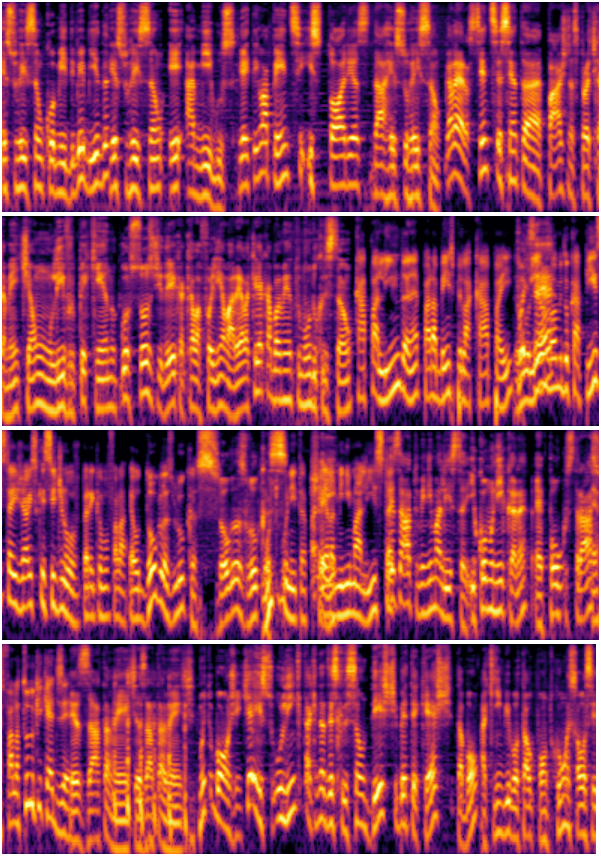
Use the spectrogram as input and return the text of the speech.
ressurreição, comida e bebida, ressurreição e amigos. E aí tem o apêndice Histórias da Ressurreição. Galera, 160 páginas praticamente, é um livro pequeno, gostoso de ler, com aquela folhinha amarela, aquele acabamento do mundo cristão. Capa linda, né? Parabéns pela capa aí. Pois eu li é. o nome do capista e já esqueci de novo. Peraí que eu vou falar. É o Douglas Lucas. Douglas Lucas. Muito bonita. Achei ela minimalista. Exato, minimalista. E comunica, né? É poucos traços. É, fala tudo o que quer dizer. Exatamente, exatamente. Muito bom, gente. É isso. O link tá aqui na descrição deste BTcast tá bom? Aqui em bibotalk.com é só você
